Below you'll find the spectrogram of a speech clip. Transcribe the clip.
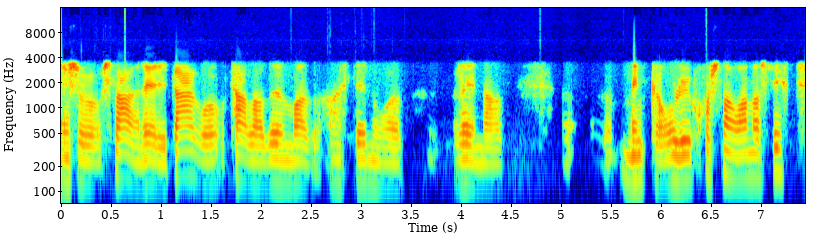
eins og staðin er í dag og talað um að er nú að reyna að minga oljukostna og annað slíkt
